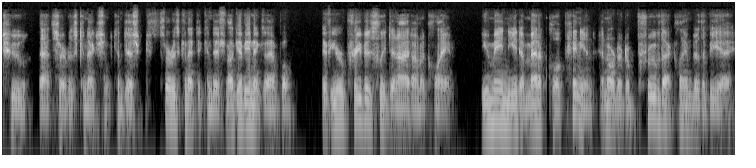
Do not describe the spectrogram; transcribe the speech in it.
to that service connection condition, service connected condition. I'll give you an example. If you were previously denied on a claim, you may need a medical opinion in order to prove that claim to the VA.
